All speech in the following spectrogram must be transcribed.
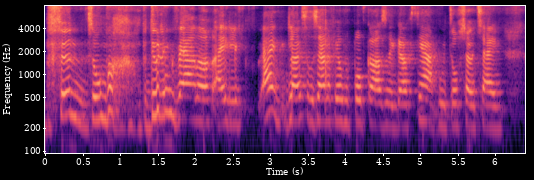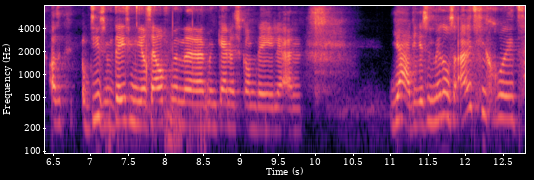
fun, zonder bedoeling verder. Eigenlijk, ik luisterde zelf heel veel podcasts en ik dacht, ja, hoe tof zou het zijn als ik op, op deze manier zelf mijn, uh, mijn kennis kan delen. En ja, die is inmiddels uitgegroeid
